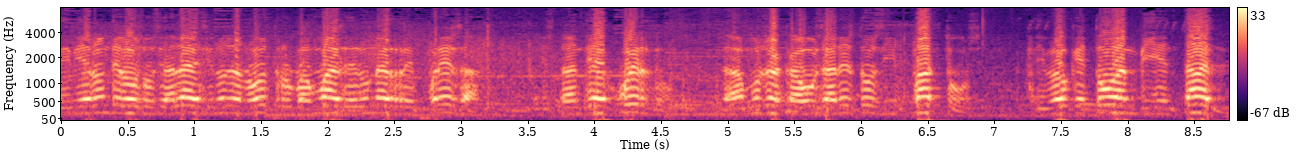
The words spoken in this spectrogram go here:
vinieron de los sociales a decirnos a nosotros, vamos a hacer una represa, están de acuerdo, vamos a causar estos impactos, primero que todo ambiental,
